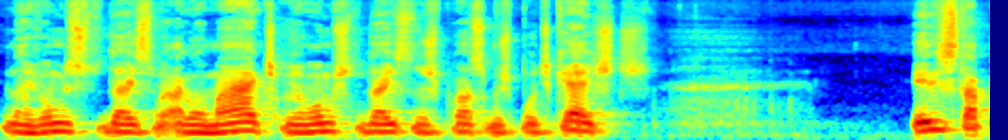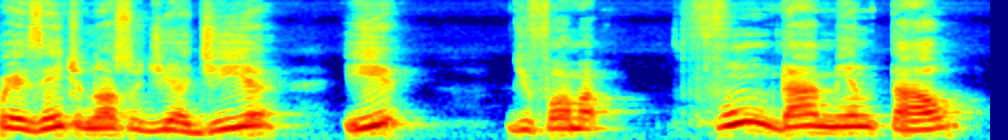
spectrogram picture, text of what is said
nós vamos estudar isso aromáticos, nós vamos estudar isso nos próximos podcasts. Ele está presente no nosso dia a dia e, de forma fundamental,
